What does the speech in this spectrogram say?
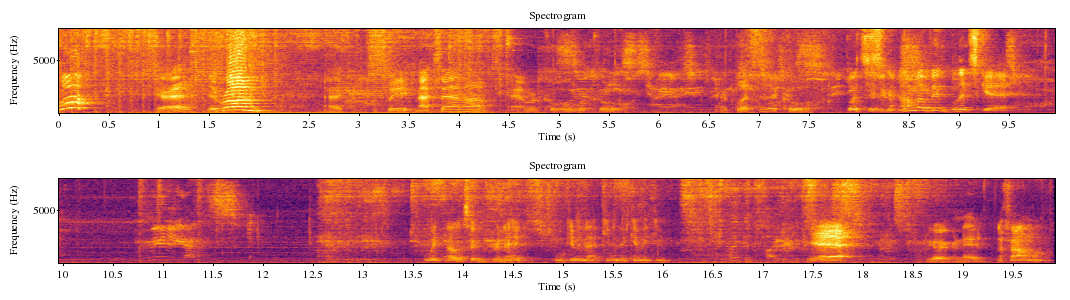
Woo! You alright? They run! Alright, complete. Max ammo. Yeah, we're cool, we're cool. Our blitzes are cool. Blitz is. I'm a big Blitz guy. Wait, that looks like a grenade. Oh, give me that, give me that, give me, give me. Yeah, You got a grenade? I found one.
